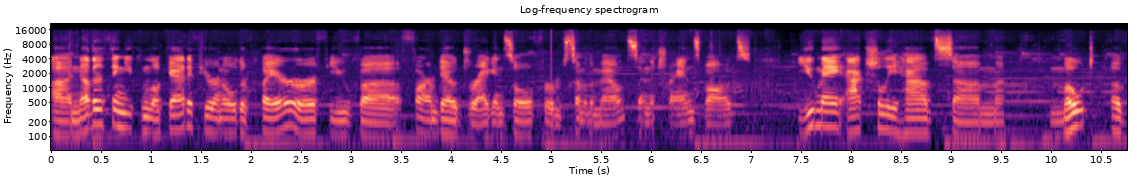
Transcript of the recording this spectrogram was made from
Uh, another thing you can look at if you're an older player or if you've uh, farmed out Dragon Soul for some of the mounts and the transmogs, you may actually have some Mote of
